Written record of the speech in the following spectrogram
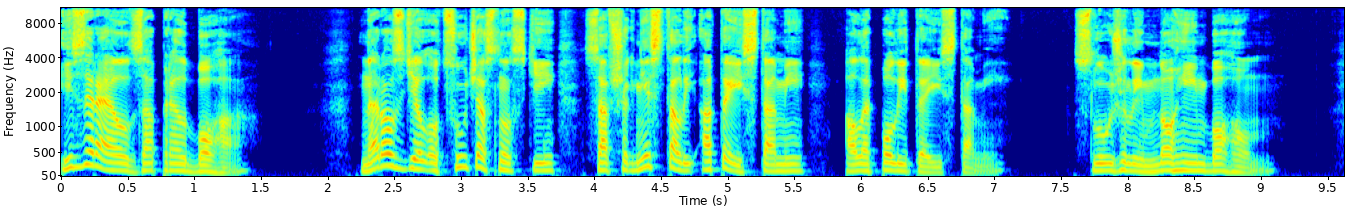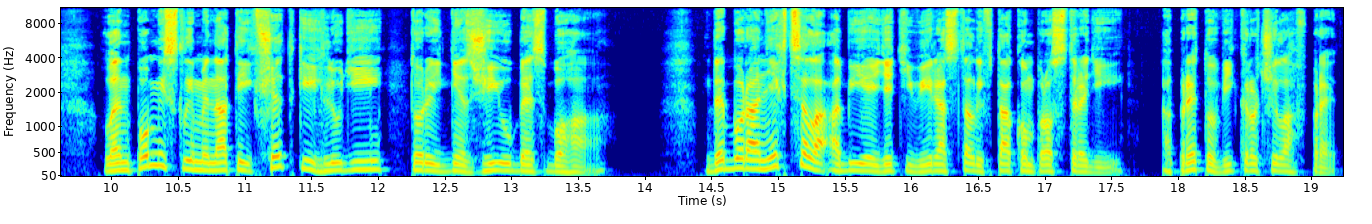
Izrael zaprel Boha. Na rozdiel od súčasnosti sa však nestali ateistami, ale politeistami. Slúžili mnohým bohom. Len pomyslíme na tých všetkých ľudí, ktorí dnes žijú bez Boha. Debora nechcela, aby jej deti vyrastali v takom prostredí a preto vykročila vpred.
